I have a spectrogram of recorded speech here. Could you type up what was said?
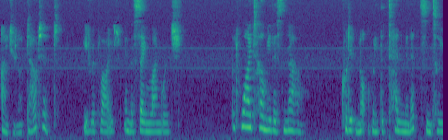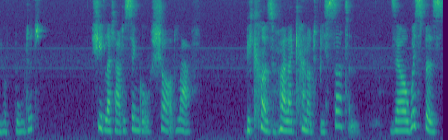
I do not doubt it, he'd replied in the same language. But why tell me this now? Could it not wait the ten minutes until you have boarded? She'd let out a single sharp laugh. Because while I cannot be certain, there are whispers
